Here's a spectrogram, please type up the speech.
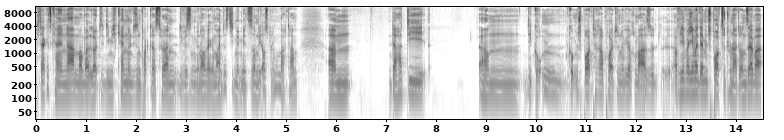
ich sage jetzt keinen Namen, aber Leute, die mich kennen und diesen Podcast hören, die wissen genau, wer gemeint ist, die mit mir zusammen die Ausbildung gemacht haben. Ähm, da hat die ähm, die Gruppen, Gruppensporttherapeutin oder wie auch immer, also äh, auf jeden Fall jemand, der mit Sport zu tun hatte und selber,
